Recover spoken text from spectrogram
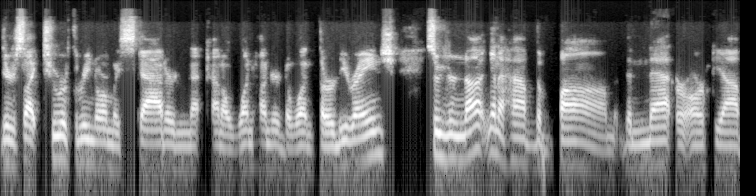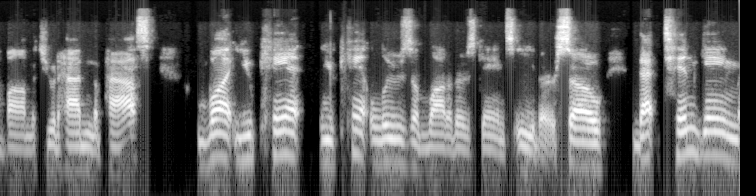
there's like two or three normally scattered in that kind of 100 to 130 range. So you're not going to have the bomb, the net or RPI bomb that you would have had in the past. But you can't you can't lose a lot of those games either. So that 10 game,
